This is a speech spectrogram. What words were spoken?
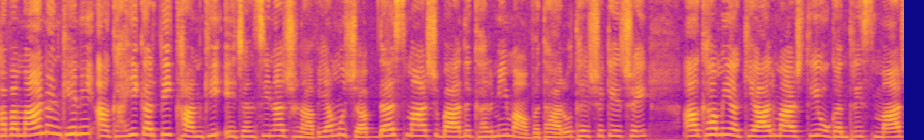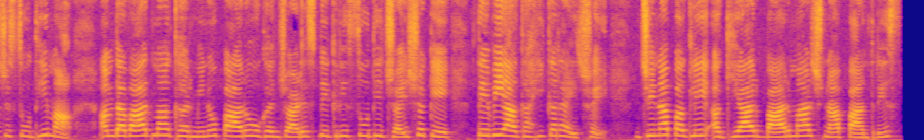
હવામાન અંગેની આગાહી કરતી ખાનગી એજન્સીના જણાવ્યા મુજબ, દસ માર્ચ બાદ ગરમીમાં વધારો થઈ શકે છે. આગામી અગિયાર માર્ચથી ઓગણત્રીસ માર્ચ સુધીમાં અમદાવાદમાં ગરમીનો પારો ઓગણચાળીસ ડિગ્રી સુધી જઈ શકે તેવી આગાહી કરાઈ છે. જેના પગલે અગિયાર બાર માર્ચના પાંત્રીસ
